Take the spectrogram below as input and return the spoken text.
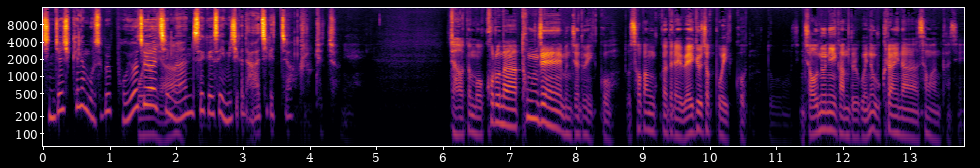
진전시키는 모습을 보여줘야지만 보여야. 세계에서 이미지가 나아지겠죠. 그렇겠죠. 예. 자, 어떤 뭐 코로나 통제 문제도 있고 또 서방 국가들의 외교적 보이콧, 또 지금 전운이 감돌고 있는 우크라이나 상황까지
